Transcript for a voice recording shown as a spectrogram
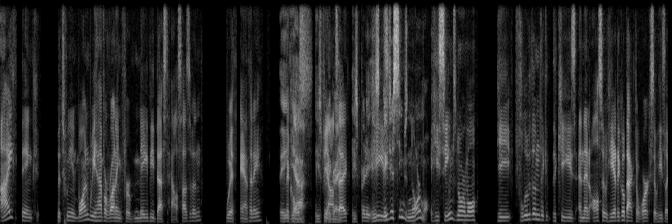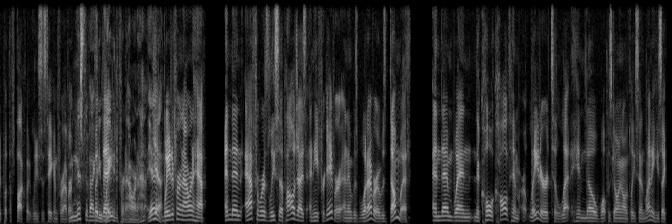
I think between one, we have a running for maybe best house husband with Anthony. He- Nicole's yeah, he's pretty fiance. great. He's pretty. He's, he just seems normal. He seems normal. He flew them the, the keys, and then also he had to go back to work. So he's like, "What the fuck? Like Lisa's taking forever." You missed the fact But that he then- waited for an hour and a half. Yeah. waited for an hour and a half. And then afterwards, Lisa apologized and he forgave her, and it was whatever. It was done with. And then when Nicole called him er- later to let him know what was going on with Lisa and Lenny, he's like,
